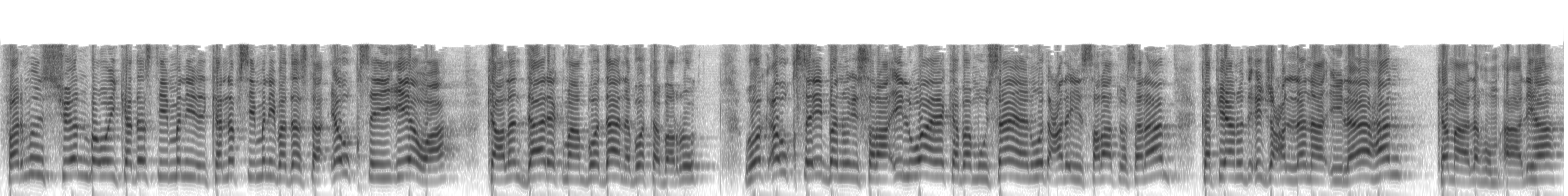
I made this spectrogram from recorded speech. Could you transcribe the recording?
فرمون سوێن بوي كدستي مني كنفسي مني بدستا او قصي ايوا قسەی دارك من بو دانا بو بۆ وك او قصي بنو اسرائيل و ئیسرائیل وایە ود عليه الصلاة والسلام کە اجعل لنا إلها كما لهم آلهة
